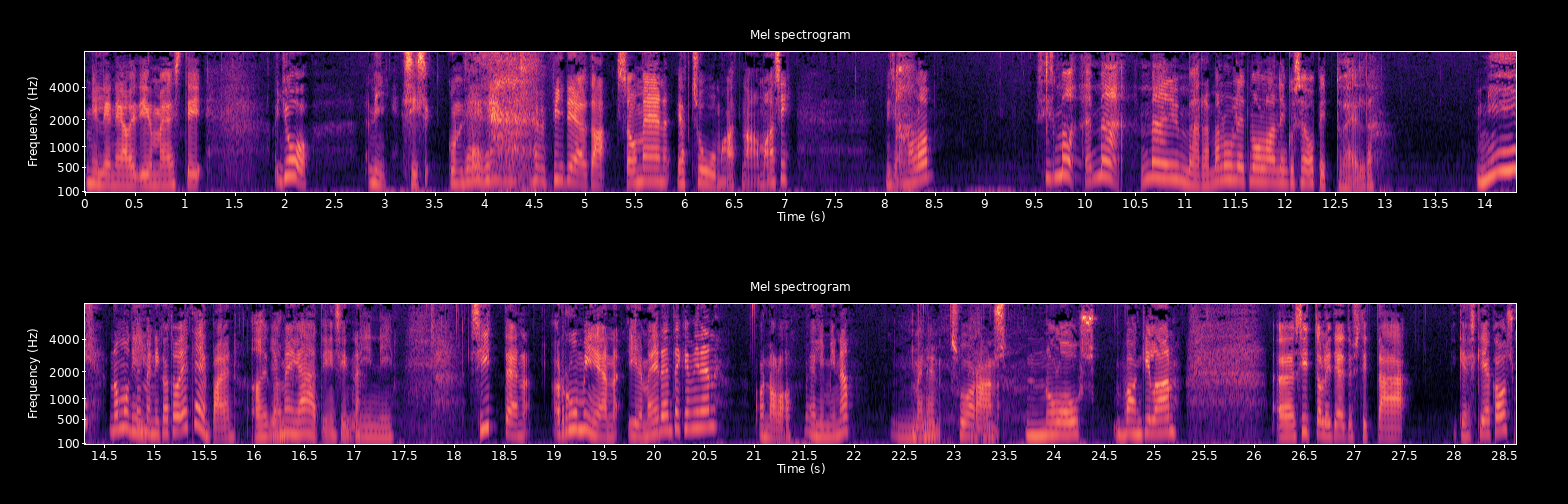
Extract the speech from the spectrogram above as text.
milleniaalit ilmeisesti, joo, niin, siis kun teet videota someen ja zoomaat naamaasi, niin se on olo. Siis mä, mä, mä en ymmärrä. Mä luulin, että me ollaan niinku se opittu heiltä. Niin, no mutta Niin. meni kato eteenpäin Aivan. ja me jäätiin sinne. Niin, niin. Sitten rumien ilmeiden tekeminen on olo, eli minä Mm, menen suoraan perus. nolousvankilaan. Sitten oli tietysti tämä keskiakaus.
